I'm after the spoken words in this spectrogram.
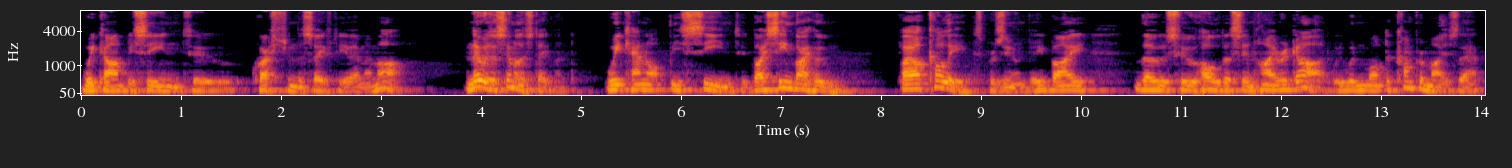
We can't be seen to question the safety of MMR. And there was a similar statement. We cannot be seen to. By seen by whom? By our colleagues, presumably, by those who hold us in high regard. We wouldn't want to compromise that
